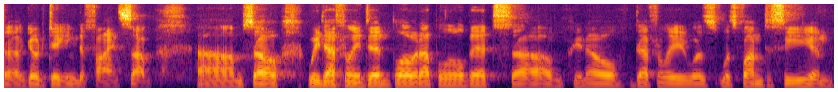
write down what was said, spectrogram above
uh, go digging to find some. Um, so we definitely did blow it up a little bit. Um, you know, definitely was was fun to see and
